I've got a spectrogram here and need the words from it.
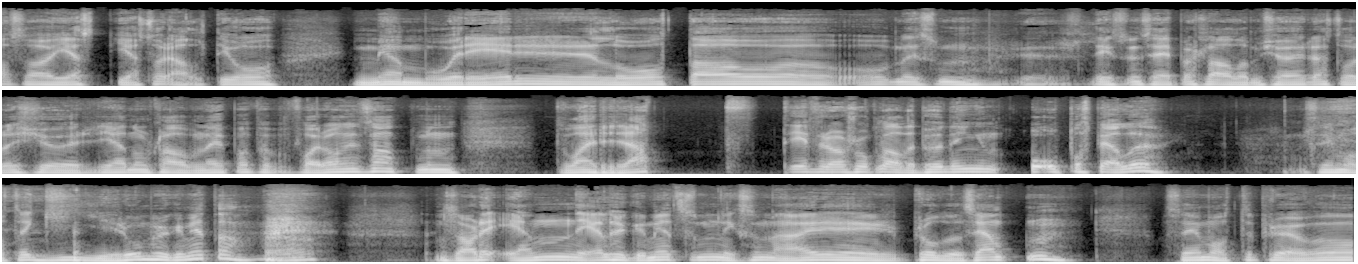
Altså, jeg, jeg står alltid og memorerer låta og, og liksom, liksom ser på slalåmkjører, jeg står og kjører gjennom slalåmløypa på forhånd, ikke sant? men det var rett ifra sjokoladepuddingen og opp på spillet. Så jeg måtte gire om hugget mitt, da. Og så er det en del hugget mitt som liksom er produsenten. Så jeg måtte prøve å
